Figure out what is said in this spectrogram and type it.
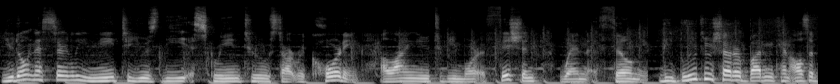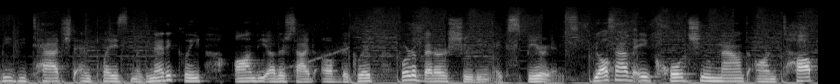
you don't necessarily need to use the screen to start recording, allowing you to be more efficient when filming. The Bluetooth shutter button can also be detached and placed magnetically on the other side of the grip for a better shooting experience. You also have a cold shoe mount on top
